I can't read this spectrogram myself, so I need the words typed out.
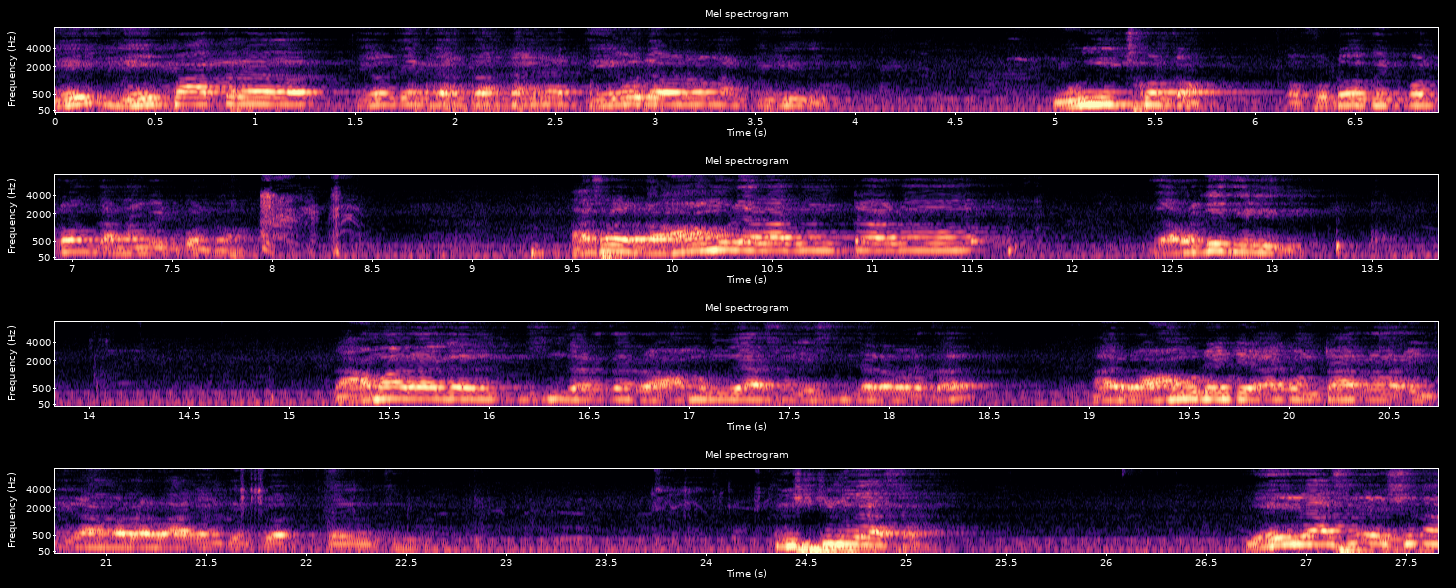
ఏ ఏ పాత్ర దేవుడి దగ్గరికి వెళ్తాం కానీ దేవుడు ఎవరో మనకు తెలియదు. ఊహించుకుంటాం. ఒక ఫోటో పెట్టుకుంటాం దండం పెట్టుకుంటాం. అసలు రాముడు ఎలాగుంటాడో ఎవరికీ తెలియదు. రామారావు గారు చూసిన తర్వాత రాముడు వ్యాసం వేసిన తర్వాత ఆ రాముడు అంటే ఎలా ఉంటారా ఎన్టీ రామారావు లాగా అని చెప్పి జరుగుతుంది కృష్ణుడి వ్యాసం. ఏ వ్యాసం వేసినా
